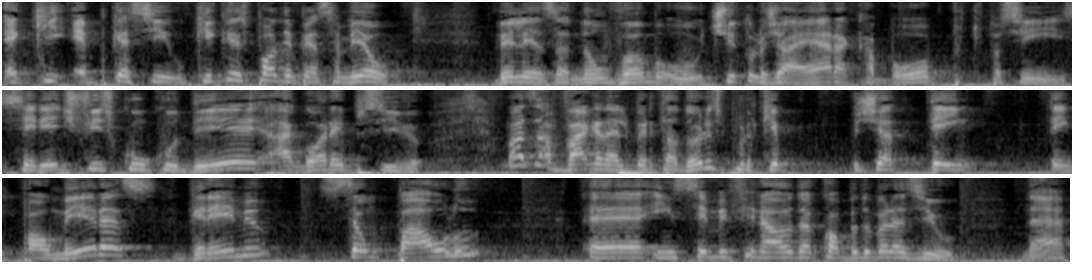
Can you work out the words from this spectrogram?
É que é porque assim, o que, que eles podem pensar? Meu, beleza, não vamos. O título já era, acabou. Tipo assim, seria difícil com o Kudê, agora é impossível. Mas a vaga na Libertadores, porque já tem, tem Palmeiras, Grêmio, São Paulo é, em semifinal da Copa do Brasil. Né?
